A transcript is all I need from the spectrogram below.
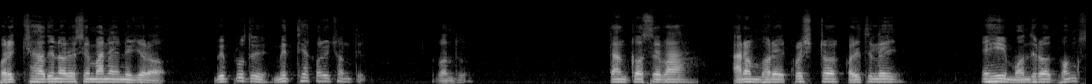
ପରୀକ୍ଷା ଅଧୀନରେ ସେମାନେ ନିଜର ବିବୃତ୍ତି ମିଥ୍ୟା କରିଛନ୍ତି ବନ୍ଧୁ। ତାଙ୍କ ସେବା ଆରମ୍ଭରେ ଖ୍ରୀଷ୍ଟ କହିଥିଲେ ଏହି ମନ୍ଦିର ଧ୍ୱଂସ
